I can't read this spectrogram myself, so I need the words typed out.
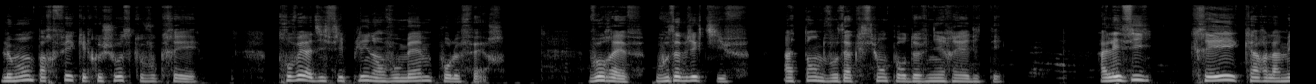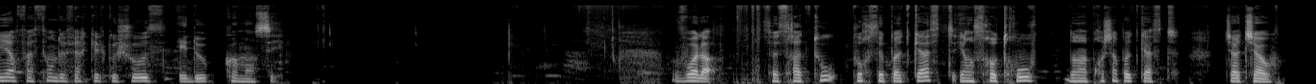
Le moment parfait est quelque chose que vous créez. Trouvez la discipline en vous-même pour le faire. Vos rêves, vos objectifs attendent vos actions pour devenir réalité. Allez-y, créez car la meilleure façon de faire quelque chose est de commencer. Voilà, ce sera tout pour ce podcast et on se retrouve dans un prochain podcast. Ciao ciao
